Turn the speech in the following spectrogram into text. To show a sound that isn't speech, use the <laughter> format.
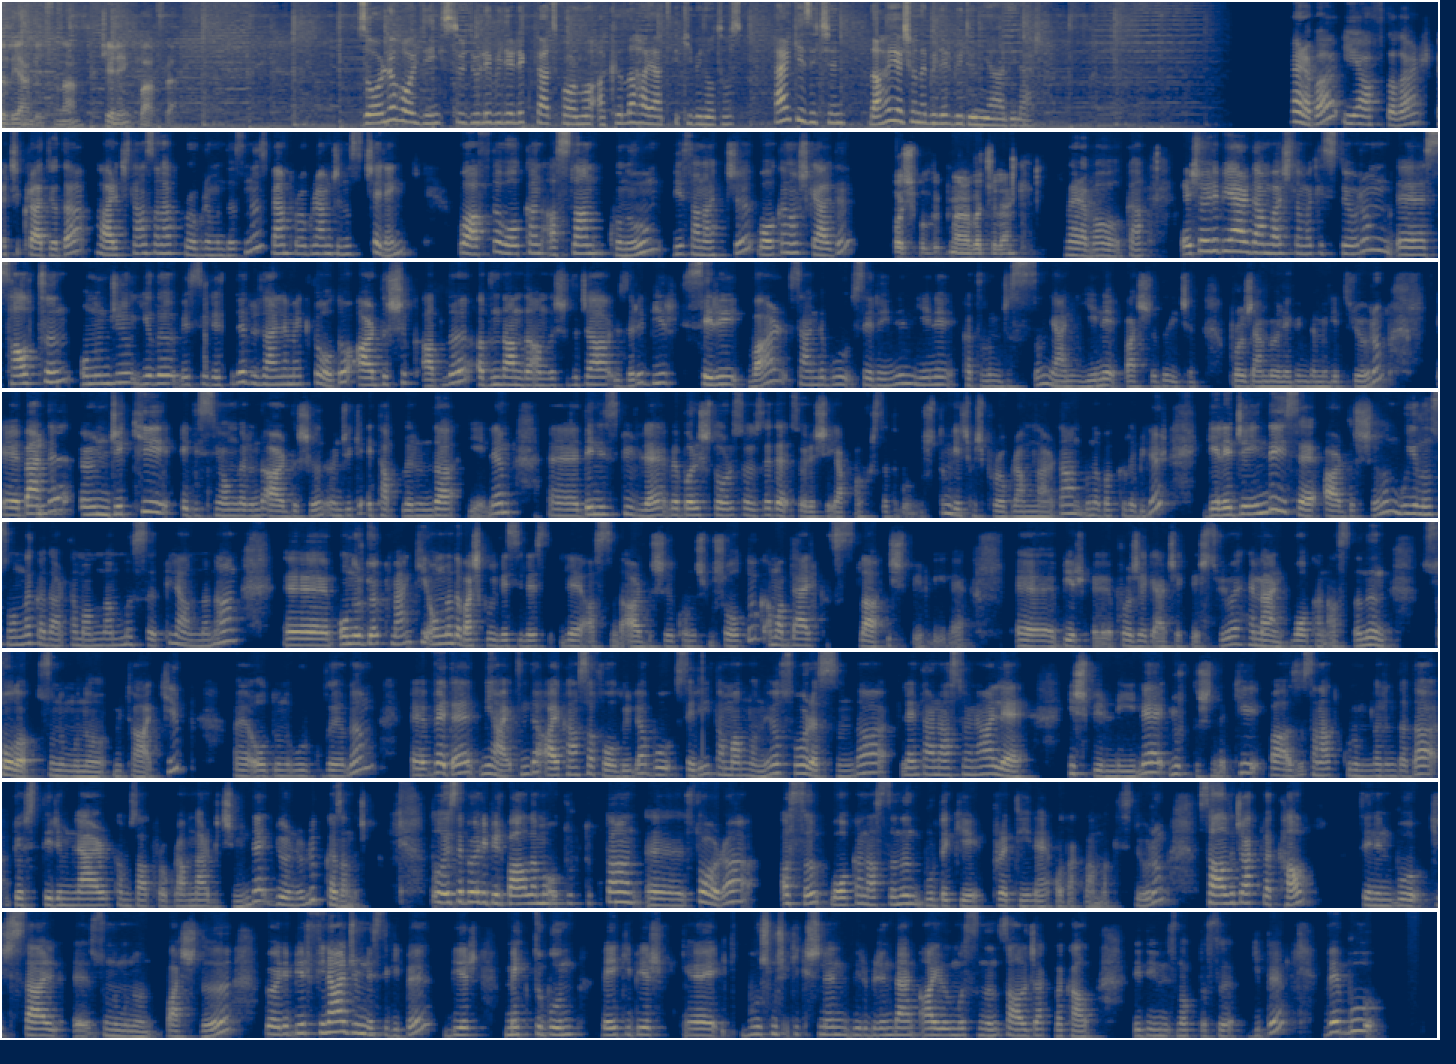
Hazırlayan ve sunan Çelenk Bafra. Zorlu Holding Sürdürülebilirlik Platformu Akıllı Hayat 2030, herkes için daha yaşanabilir bir dünya diler. Merhaba, iyi haftalar. Açık Radyo'da Hariçten Sanat programındasınız. Ben programcınız Çelenk. Bu hafta Volkan Aslan konuğum, bir sanatçı. Volkan hoş geldin. Hoş bulduk. Merhaba Çelenk. Merhaba Volkan. E şöyle bir yerden başlamak istiyorum. E, Salt'ın 10. yılı vesilesiyle düzenlemekte olduğu Ardışık adlı adından da anlaşılacağı üzere bir seri var. Sen de bu serinin yeni katılımcısısın. Yani yeni başladığı için projem böyle gündeme getiriyorum. E, ben de önceki edisyonlarında Ardışık'ın, önceki etaplarında diyelim e, Deniz Gül'le ve Barış Doğru Söz'le de söyleşi yapma fırsatı bulmuştum. Geçmiş programlardan buna bakılabilir. Geleceğinde ise Ardışık'ın bu yılın sonuna kadar tamamlanması planlanan e, Onur Gökmen ki onunla da başka bir vesileyle aslında Ardışık'ı konuşmuş olduk ama Belkıs'la işbirliğiyle e, bir e, proje gerçekleştiriyor. Hemen Volkan Aslan'ın solo sunumunu mütakip e, olduğunu vurgulayalım. E, ve de nihayetinde Aykan Safoğlu'yla bu seri tamamlanıyor. Sonrasında L'Internationale işbirliğiyle yurt dışındaki bazı sanat kurumlarında da gösterimler, kamusal programlar biçiminde görünürlük kazanacak. Dolayısıyla böyle bir bağlama oturttuktan e, sonra asıl Volkan Aslan'ın buradaki pratiğine odaklanmak istiyorum. Sağlıcakla kal senin bu kişisel e, sunumunun başlığı böyle bir final cümlesi gibi bir mektubun belki bir e, buluşmuş iki kişinin birbirinden ayrılmasının sağlıcakla kal dediğimiz noktası gibi ve bu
